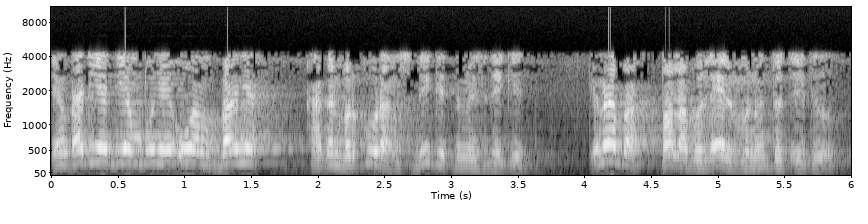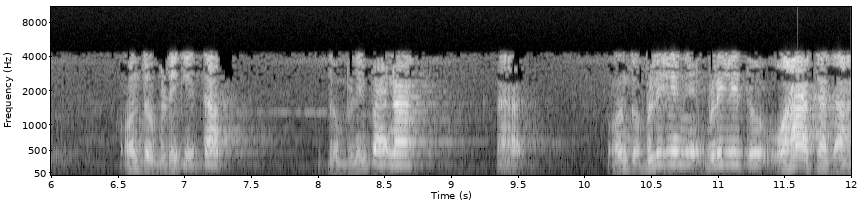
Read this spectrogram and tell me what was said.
Yang tadinya dia mempunyai uang banyak akan berkurang sedikit demi sedikit. Kenapa talabul ilm menuntut itu? Untuk beli kitab, untuk beli pena, nah, untuk beli ini, beli itu, wah kata.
